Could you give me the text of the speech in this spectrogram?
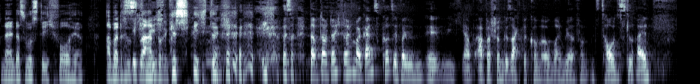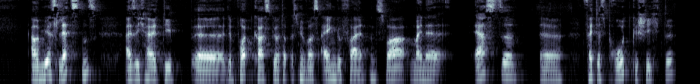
Nein, das wusste ich vorher. Aber das ist ich eine nicht. andere Geschichte. ich, also, darf, darf, darf, ich, darf ich mal ganz kurz, weil äh, ich habe hab ja schon gesagt, wir kommen irgendwann wieder ins Tausendstel rein. Aber mir ist letztens, als ich halt die, äh, den Podcast gehört habe, ist mir was eingefallen. Und zwar meine erste äh, fettes Brot-Geschichte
